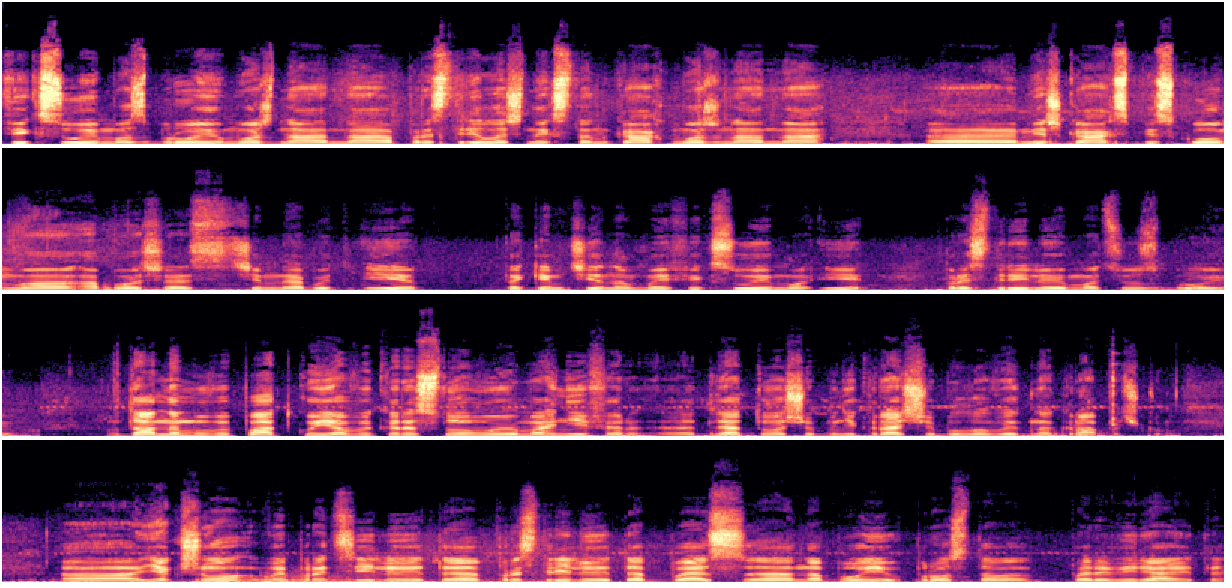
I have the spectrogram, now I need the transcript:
фіксуємо зброю, можна на пристрілочних станках, можна на мішках з піском е, або ще з чим-небудь. І таким чином ми фіксуємо і пристрілюємо цю зброю. В даному випадку я використовую магніфер е, для того, щоб мені краще було видно крапочку. Е, Якщо ви прицілюєте, пристрілюєте без е, набоїв, просто перевіряєте,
